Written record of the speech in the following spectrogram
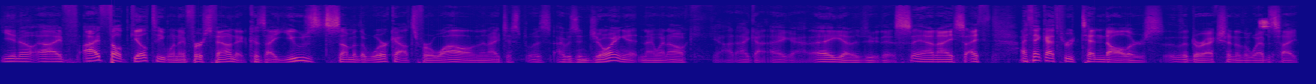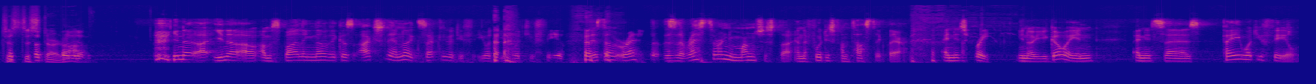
You know, I I felt guilty when I first found it because I used some of the workouts for a while, and then I just was I was enjoying it, and I went, oh God, I got I got I got to do this, and I, I I think I threw ten dollars the direction of the website just to start off. You know, you know, I'm smiling now because actually I know exactly what you what you, what you feel. There's a rest, there's a restaurant in Manchester, and the food is fantastic there, and it's free. You know, you go in, and it says pay what you feel.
